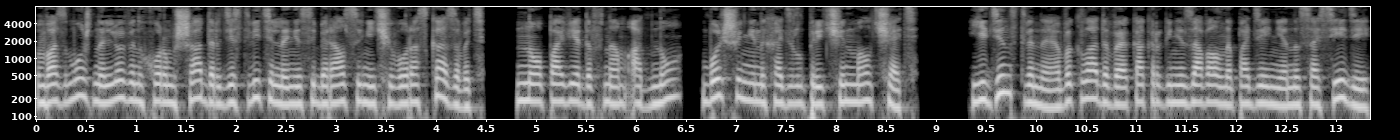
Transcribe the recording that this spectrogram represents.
Возможно, Левенхорм Шадер действительно не собирался ничего рассказывать, но, поведав нам одно, больше не находил причин молчать. Единственное, выкладывая, как организовал нападение на соседей,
